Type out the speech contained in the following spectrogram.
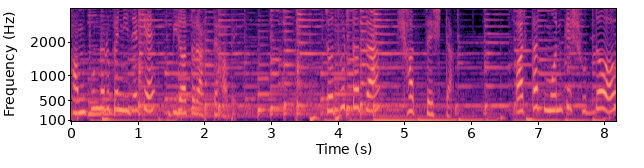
সম্পূর্ণরূপে নিজেকে বিরত রাখতে হবে। চতুর্থটা সৎচেষ্টা। অর্থাৎ মনকে শুদ্ধ ও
